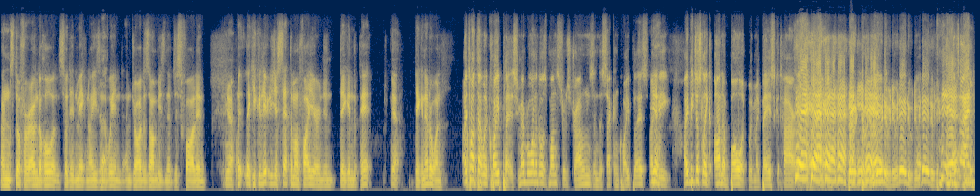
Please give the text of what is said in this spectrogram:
and stuff around the holes so they'd make noise in the wind and draw the zombies and they'd just fall in. Yeah. Like- like you could literally just set them on fire and then dig in the pit. Yeah. dig another one. I thought that with Quiet Place. Remember one of those monsters drowns in the second Quiet Place? I'd Yeah. be I'd be just like on a boat with my bass guitar. Yeah. Yeah, Yeah, and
